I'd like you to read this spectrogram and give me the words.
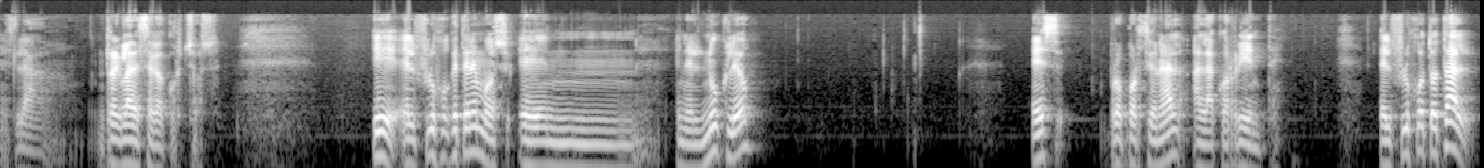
Es la regla del sagacorchos. Y el flujo que tenemos en, en el núcleo es proporcional a la corriente. El flujo total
